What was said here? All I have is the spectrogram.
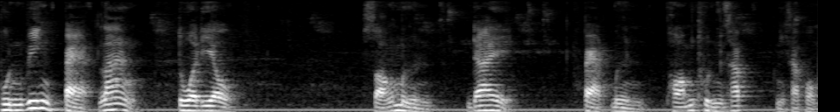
ทุนวิ่ง 8 ล่างตัวเดียว 20,000 ได้ 80,000 พร้อมทุนครับ นี่ครับผม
